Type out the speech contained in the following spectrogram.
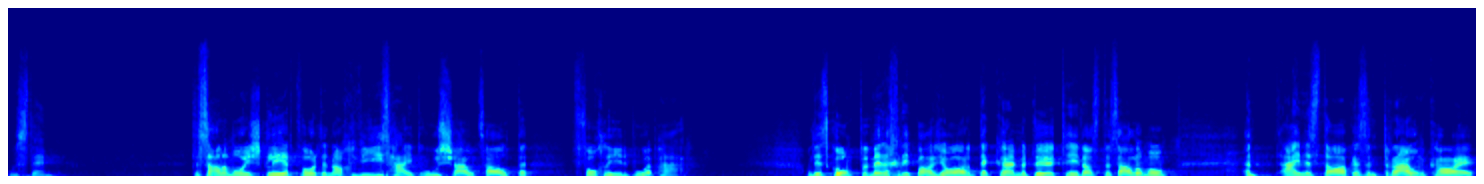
aus dem. Der Salomo ist gelehrt worden, nach Weisheit Ausschau zu halten, von kleinen Bub her. Und jetzt kumpen wir ein paar Jahre und dann kommen wir dorthin, dass der Salomo eines Tages einen Traum hatte.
